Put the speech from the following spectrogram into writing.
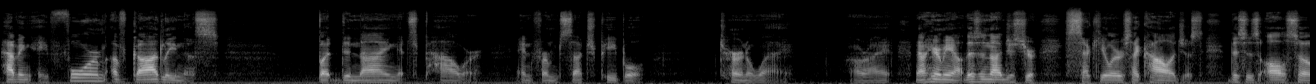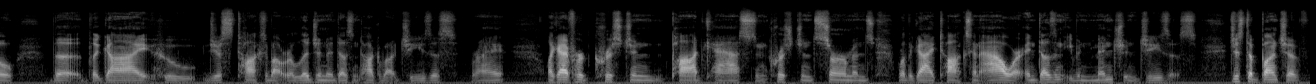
having a form of godliness, but denying its power, and from such people turn away. All right. Now, hear me out. This is not just your secular psychologist. This is also the the guy who just talks about religion and doesn't talk about Jesus. Right. Like I've heard Christian podcasts and Christian sermons where the guy talks an hour and doesn't even mention Jesus. Just a bunch of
